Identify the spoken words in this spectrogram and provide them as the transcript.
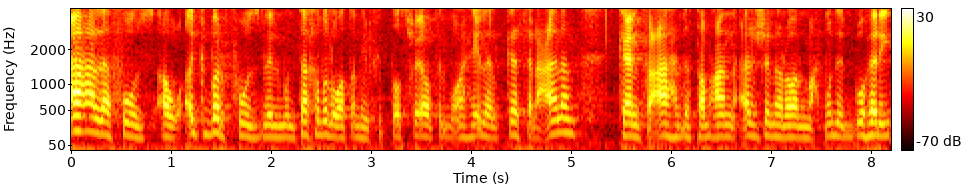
أعلى فوز أو أكبر فوز للمنتخب الوطني في التصفيات المؤهلة لكأس العالم كان في عهد طبعا الجنرال محمود الجوهري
